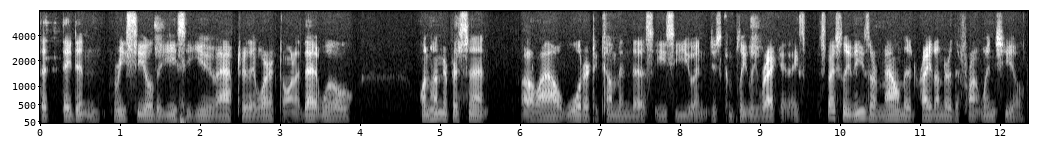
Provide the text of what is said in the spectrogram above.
that they didn't reseal the ECU after they worked on it. That will 100% allow water to come in this ECU and just completely wreck it. Especially these are mounted right under the front windshield.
